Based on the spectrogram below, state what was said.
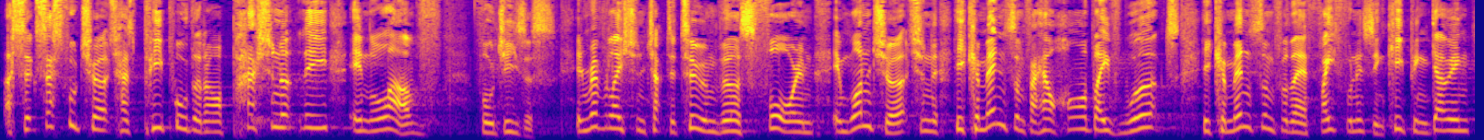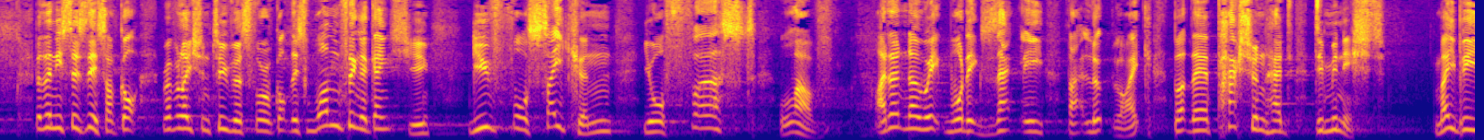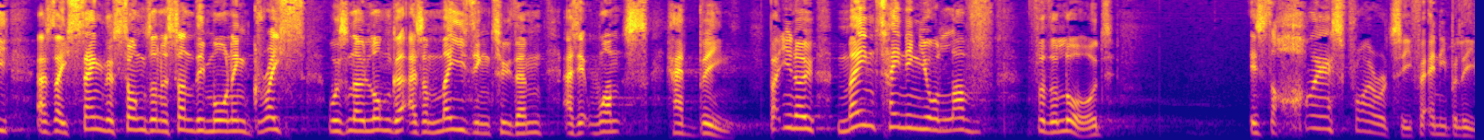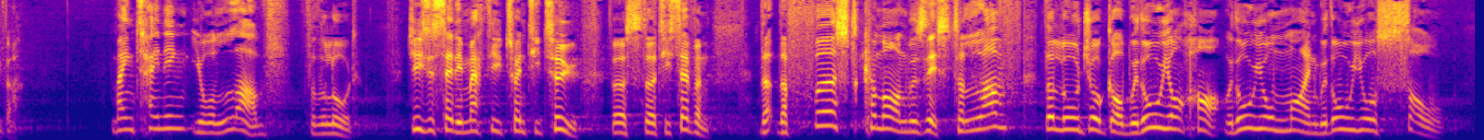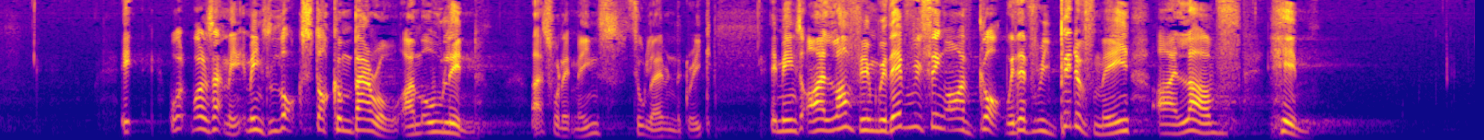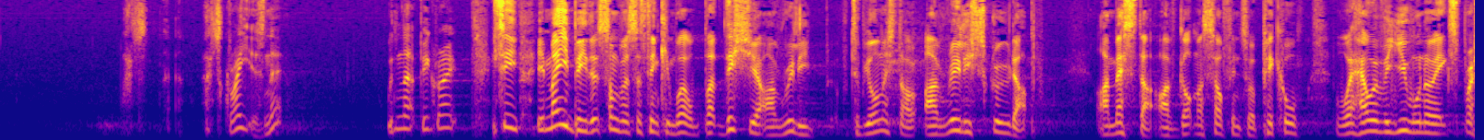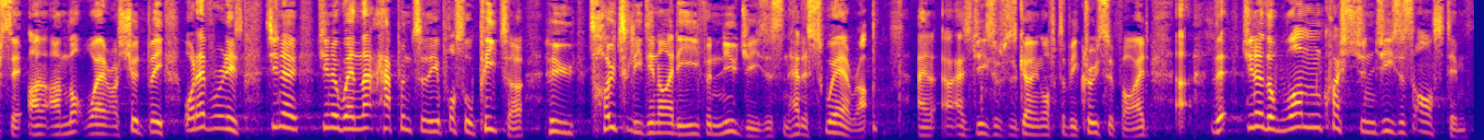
A successful church has people that are passionately in love for Jesus in Revelation chapter 2 and verse 4 in, in one church, and he commends them for how hard they've worked. He commends them for their faithfulness in keeping going. But then he says this, I've got, Revelation 2 verse 4, I've got this one thing against you. You've forsaken your first love. I don't know what exactly that looked like, but their passion had diminished. Maybe as they sang the songs on a Sunday morning, grace was no longer as amazing to them as it once had been. But you know, maintaining your love for the Lord is the highest priority for any believer. Maintaining your love for the Lord. Jesus said in Matthew 22, verse 37, that the first command was this to love the Lord your God with all your heart, with all your mind, with all your soul. What, what does that mean? It means lock, stock, and barrel. I'm all in. That's what it means. It's all there in the Greek. It means I love him with everything I've got, with every bit of me. I love him. That's, that's great, isn't it? Wouldn't that be great? You see, it may be that some of us are thinking, well, but this year I really, to be honest, I, I really screwed up. I messed up. I've got myself into a pickle. However you want to express it, I'm not where I should be. Whatever it is. Do you know? Do you know when that happened to the apostle Peter, who totally denied he even knew Jesus and had a swear up, uh, as Jesus was going off to be crucified? Uh, the, do you know the one question Jesus asked him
